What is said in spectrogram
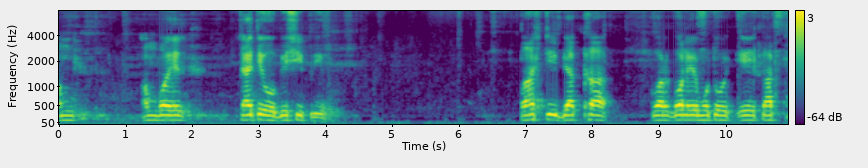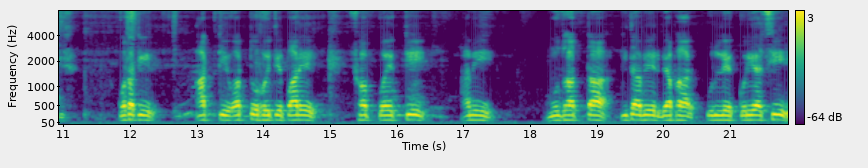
আম্বয়ের চাইতেও বেশি প্রিয়। পাঁচটি ব্যাখ্যা করগণের মতো এ কাঠ- কথাটির আটটি অর্থ হইতে পারে, সব কয়েকটি আমি মুজাত্তা কিতাবের ব্যাপার উল্লেখ করিয়াছি,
